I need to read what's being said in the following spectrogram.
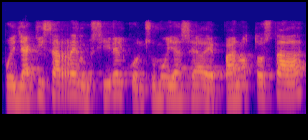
pues ya quizá reducir el consumo ya sea de pan o tostada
